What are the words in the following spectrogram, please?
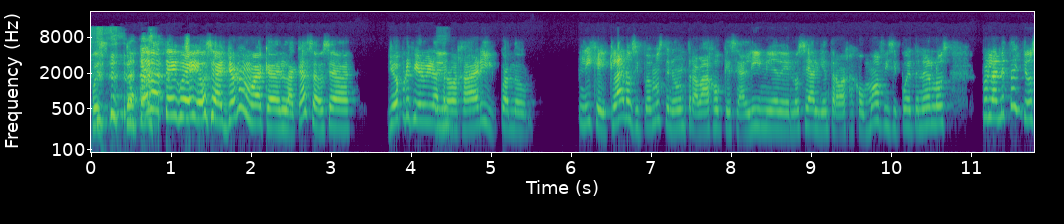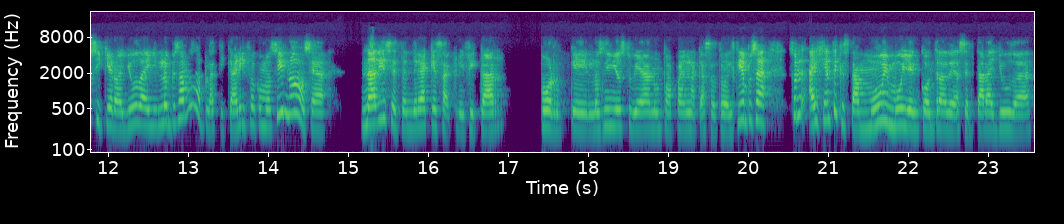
pues tú quédate, güey. O sea, yo no me voy a quedar en la casa. O sea, yo prefiero ir a trabajar y cuando le dije, y claro, si podemos tener un trabajo que se alinee de, no sé, alguien trabaja home office y puede tenerlos, pero la neta yo sí quiero ayuda y lo empezamos a platicar y fue como, sí, no, o sea, nadie se tendría que sacrificar porque los niños tuvieran un papá en la casa todo el tiempo. O sea, son, hay gente que está muy, muy en contra de aceptar ayuda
